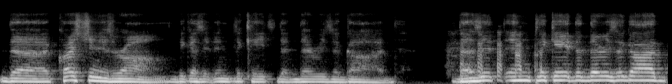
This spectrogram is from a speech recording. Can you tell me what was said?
the question is wrong because it implicates that there is a God. Does it implicate that there is a God?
